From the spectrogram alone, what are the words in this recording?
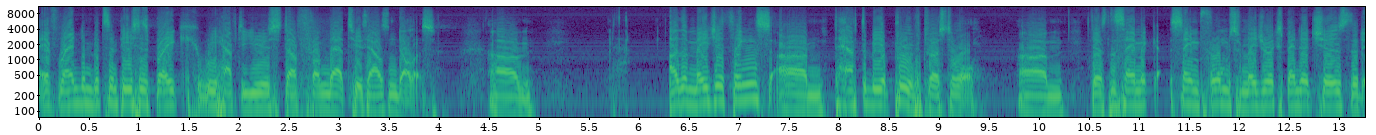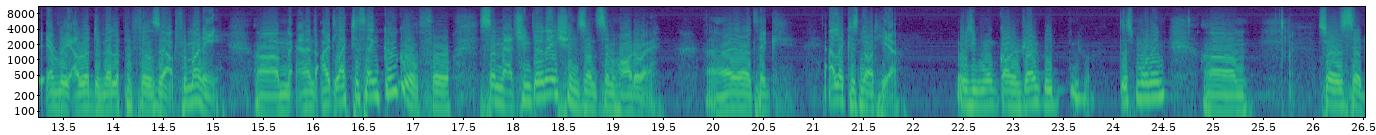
if random bits and pieces break, we have to use stuff from that $2,000. Um, other major things um, have to be approved, first of all. Um, there's the same same forms for major expenditures that every other developer fills out for money. Um, and I'd like to thank Google for some matching donations on some hardware. Uh, I think Alec is not here. Was he gone and drunk this morning? So as I said,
